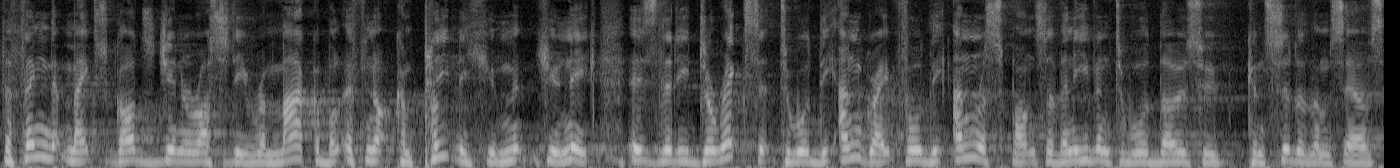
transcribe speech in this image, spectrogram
The thing that makes God's generosity remarkable, if not completely unique, is that he directs it toward the ungrateful, the unresponsive, and even toward those who consider themselves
